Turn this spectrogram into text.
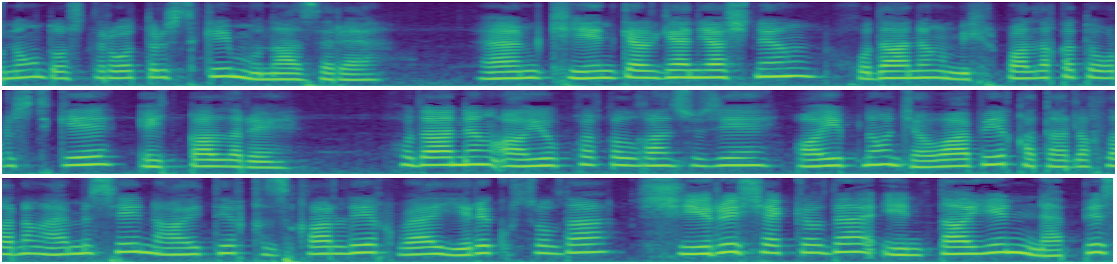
аның дустыр өтрстә кий муназире. Әм киен калган яшьнең Худаның михрпонлыкка торыстык Худаның айыпқа қылған сүзі, айыпның жауабы қатарлықларының әмісі найты қызықарлық вә ерек ұсылда шиыры шәкілді интайын нәпіс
